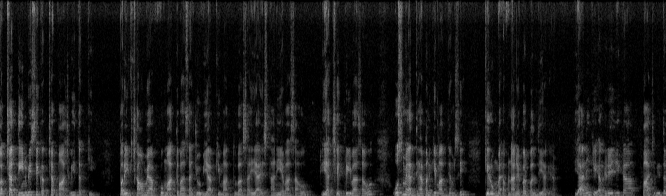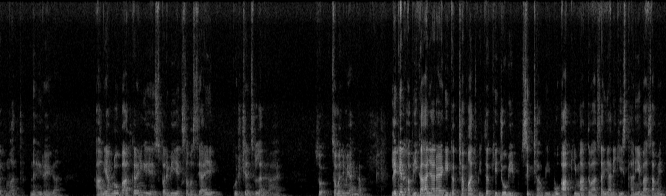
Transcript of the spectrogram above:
कक्षा तीनवीं से कक्षा पाँचवीं तक की परीक्षाओं में आपको मातृभाषा, जो भी आपकी मातृभाषा या स्थानीय भाषा हो या क्षेत्रीय भाषा हो, उसमें अध्यापन के माध्यम से के रूप में अपनाने पर बल दिया गया। यानी कि अंग्रेज़ी का पांचवी तक मत नहीं रहेगा। आगे हम लोग बात करेंगे, इस पर भी एक समस्या, एक क्वेश्चन लग रहा है। सो समझ में आएगा? लेकिन अभी कहा जा रहा है कि कक्षा पांचवी तक की जो भी शिक्षा हुई, वो आपकी मातृभाषा यानी कि स्थानीय भाषा में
